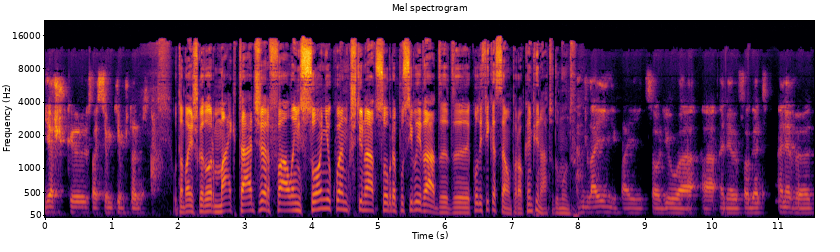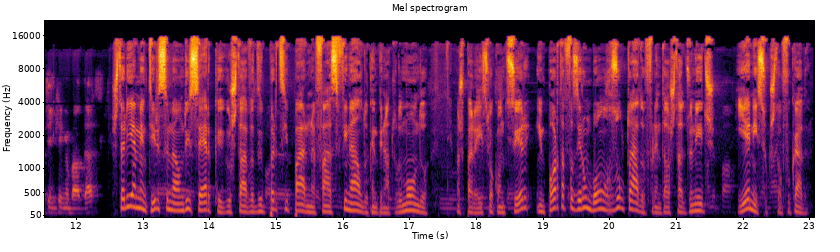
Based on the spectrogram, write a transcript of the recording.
e acho que vai ser muito importante. O também jogador Mike Tadger fala em sonho quando questionado sobre a possibilidade de qualificação para o Campeonato do Mundo. Estaria a mentir se não disser que gostava de participar na fase final do Campeonato do Mundo. Mas para isso acontecer, importa fazer um bom resultado frente aos Estados Unidos. E é nisso que estou focado.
